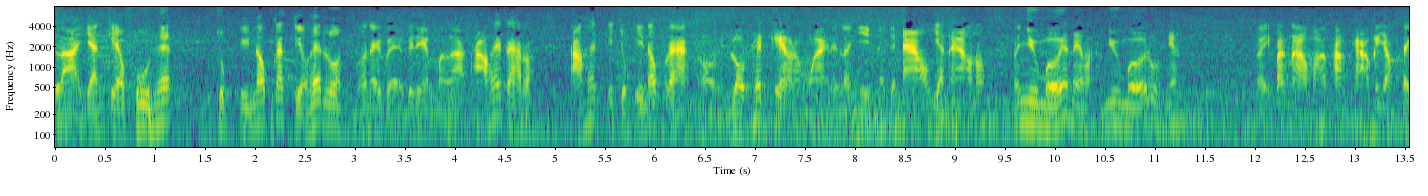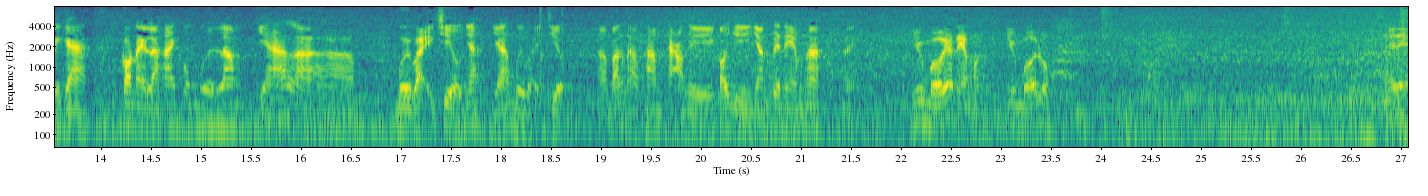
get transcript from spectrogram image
là dán keo full hết trục inox các kiểu hết luôn. Bữa nay về bên em là tháo hết ra rồi tháo hết cái trục inox ra rồi lột hết keo ra ngoài. Nên là nhìn là cái áo dàn áo nó nó như mới anh em ạ như mới luôn nhé đấy bác nào mà tham khảo cái dòng tay ga. Con này là 2015 giá là 17 triệu nhá giá 17 triệu. À, bác nào tham khảo thì có gì nhắn bên em ha. Đấy. như mới anh em ạ, như mới luôn đây này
